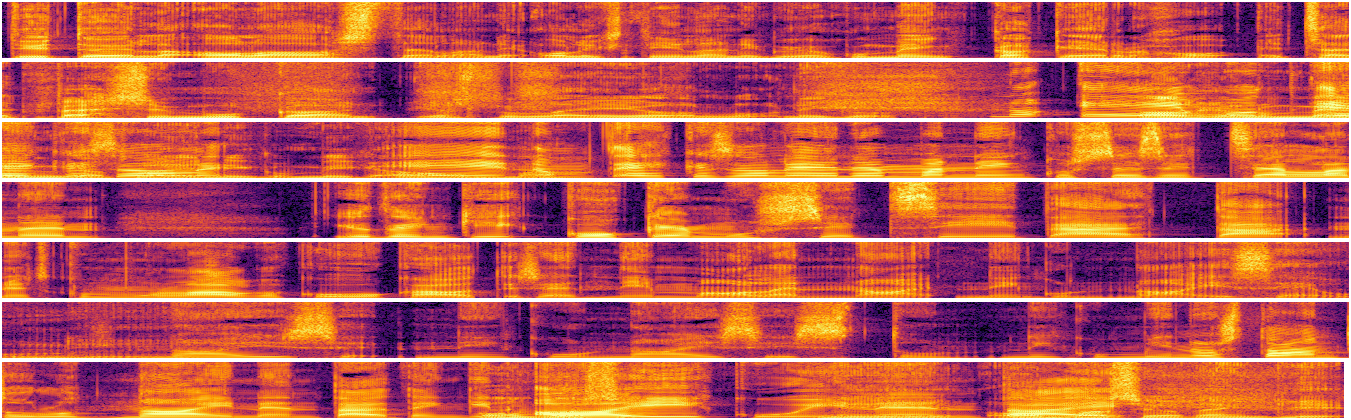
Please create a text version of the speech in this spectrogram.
tytöillä ala-asteella, niin oliks niillä niinku joku menkkakerho, että sä et päässyt mukaan, jos sulla ei ollut niinku No ei, alkanut mutta ehkä se vai oli, niinku mikä ei, homma? no, mutta ehkä se oli enemmän niinku se sit sellainen jotenkin kokemus sit siitä, että nyt kun mulla alkoi kuukautiset, niin mä olen na, niinku naiseu, Niin. niin. naise, niinku naisistun, niinku minusta on tullut nainen tai jotenkin Onpas- aikuinen niin, tai onpas jotenkin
